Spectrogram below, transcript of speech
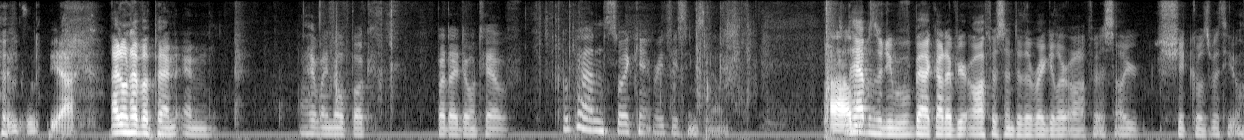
Vincent. the Yeah. I don't have a pen, and I have my notebook. but I don't have pen, so I can't write these things down. Um, what happens when you move back out of your office into the regular office? All your shit goes with you.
